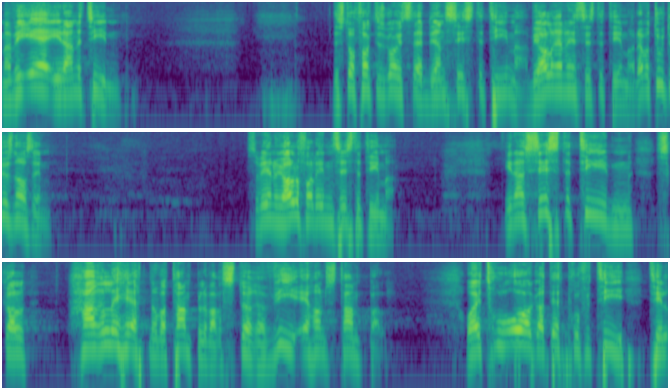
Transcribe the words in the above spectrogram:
Men vi er i denne tiden. Det står faktisk også et sted den siste time. Vi er allerede i den siste time. Det var 2000 år siden. Så vi er nå i alle fall i den siste time. I den siste tiden skal herligheten over tempelet være større. Vi er hans tempel. Og jeg tror òg at det er et profeti til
